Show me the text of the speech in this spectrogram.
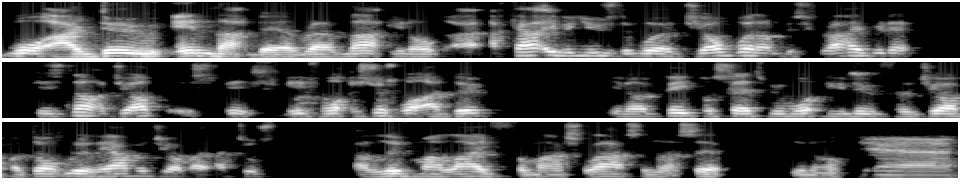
what I do in that day around that. You know, I, I can't even use the word job when I'm describing it it's not a job. It's it's it's what it's just what I do. You know, if people say to me, "What do you do for a job?" I don't really have a job. I, I just I live my life for martial arts, and that's it. You know. Yeah,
